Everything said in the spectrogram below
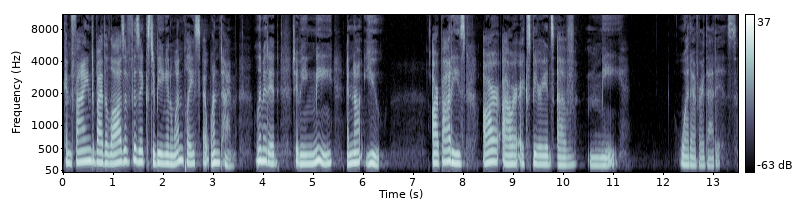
confined by the laws of physics to being in one place at one time, limited to being me and not you. Our bodies are our experience of me, whatever that is.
